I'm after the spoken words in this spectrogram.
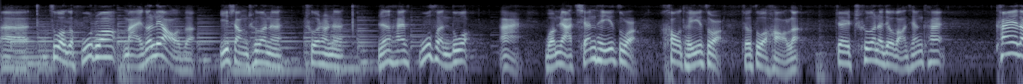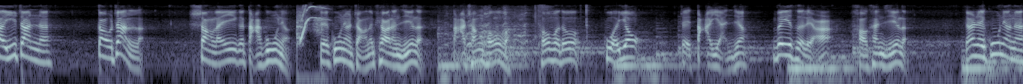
呃，做个服装，买个料子。一上车呢，车上呢人还不算多，哎，我们俩前头一座，后头一座就坐好了。这车呢就往前开，开到一站呢，到站了。上来一个大姑娘，这姑娘长得漂亮极了，大长头发，头发都过腰，这大眼睛，V 字脸儿，好看极了。但是这姑娘呢，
